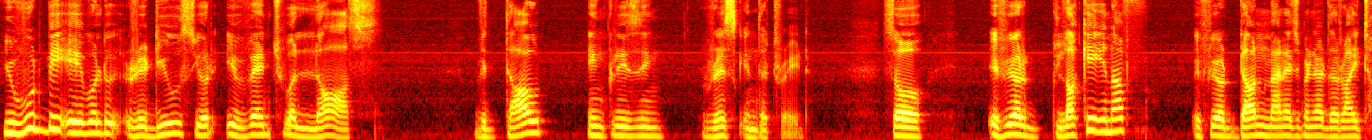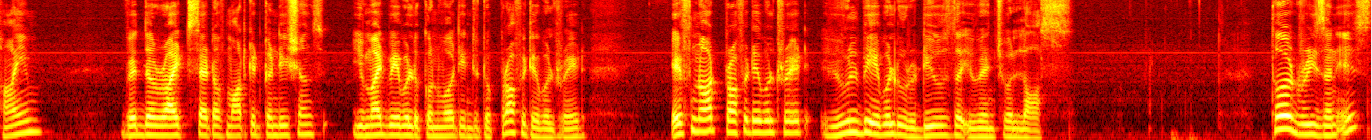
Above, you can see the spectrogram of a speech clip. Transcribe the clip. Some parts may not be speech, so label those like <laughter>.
you would be able to reduce your eventual loss without increasing risk in the trade. So, if you are lucky enough, if you're done management at the right time with the right set of market conditions, you might be able to convert into a profitable trade. If not profitable trade, you will be able to reduce the eventual loss. Third reason is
